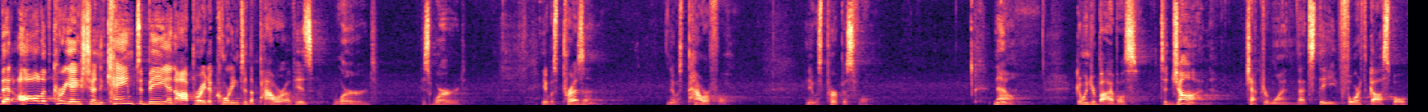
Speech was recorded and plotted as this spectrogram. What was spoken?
that all of creation came to be and operate according to the power of His Word. His Word. It was present, and it was powerful, and it was purposeful. Now, go in your Bibles to John chapter 1. That's the fourth gospel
